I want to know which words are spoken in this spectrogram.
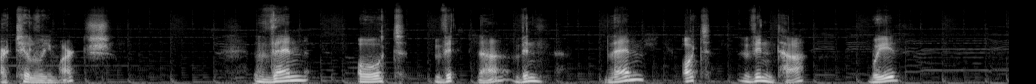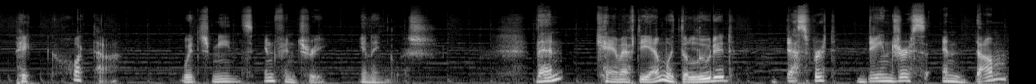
Artillery March. Then Ot Vitna, Vin, then Ot Vinta with Pichota, which means infantry in English. Then came FDM with Deluded, Desperate, Dangerous, and Dumb.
